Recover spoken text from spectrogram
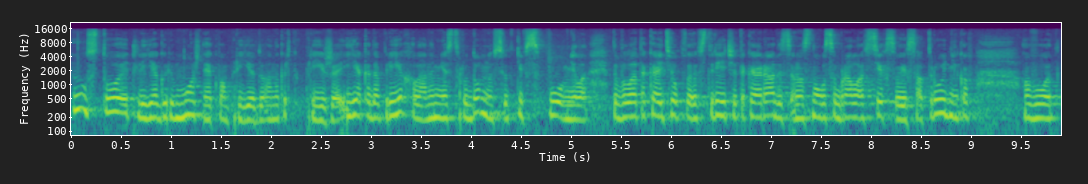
ну, стоит ли? Я говорю, можно, я к вам приеду? Она говорит, приезжай. И я когда приехала, она меня с трудом, но все-таки вспомнила. Это была такая теплая встреча, такая радость. Она снова собрала всех своих сотрудников, вот,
